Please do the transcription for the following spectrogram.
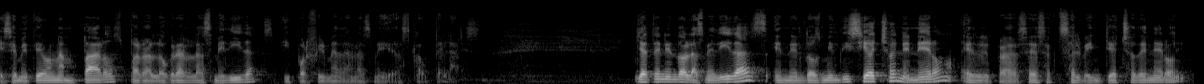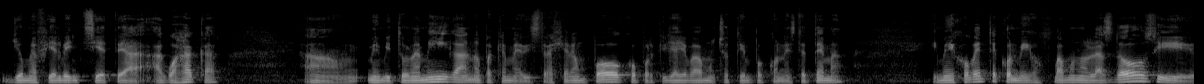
y se metieron amparos para lograr las medidas y por fin me dan las medidas cautelares. Ya teniendo las medidas, en el 2018, en enero, el, para ser exactos, el 28 de enero, yo me fui el 27 a, Oaxaca. me invitó una amiga, ¿no? Para que me distrajera un poco, porque ya llevaba mucho tiempo con este tema. Y me dijo, vente conmigo, vámonos las dos y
